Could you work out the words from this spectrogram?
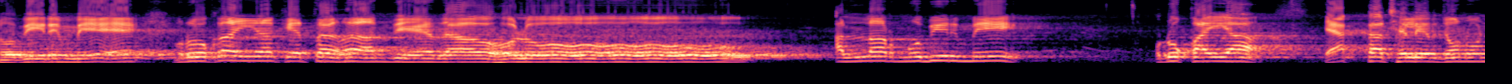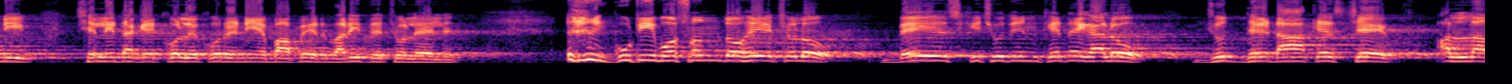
নবীর মেয়ে রোকাইয়াকে তালাক দিয়ে দেওয়া হলো। আল্লাহর নবীর মেয়ে রোকাইয়া একটা ছেলের জননী, ছেলেটাকে কোলে করে নিয়ে বাপের বাড়িতে চলে এলেন গুটি বসন্ত হয়েছিল, বেশ কিছুদিন কেটে গেল, যুদ্ধে ডাক এসছে, আল্লাহ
